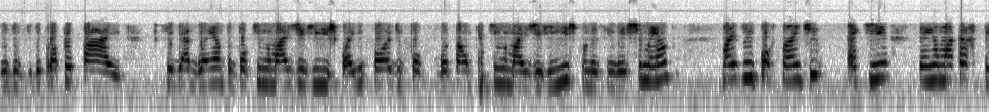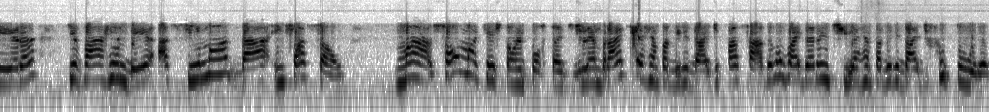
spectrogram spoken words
do, do próprio pai, se ele aguenta um pouquinho mais de risco, aí pode botar um pouquinho mais de risco nesse investimento. Mas o importante é que tem uma carteira que vai render acima da inflação. Uma, só uma questão importante de lembrar é que a rentabilidade passada não vai garantir a rentabilidade futura.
